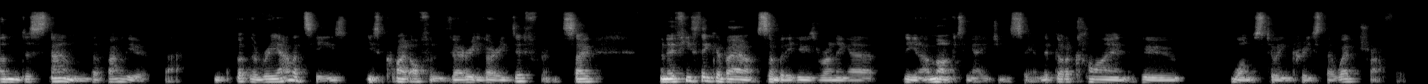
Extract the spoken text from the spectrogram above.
understand the value of that. But the reality is, is quite often very, very different. So, and if you think about somebody who's running a, you know, a marketing agency and they've got a client who wants to increase their web traffic,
